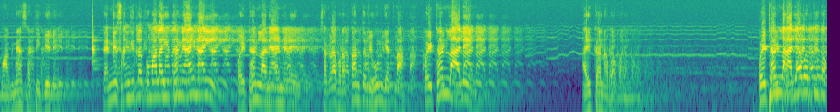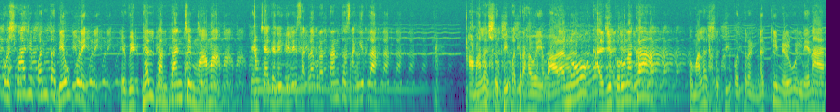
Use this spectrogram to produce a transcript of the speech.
मागण्यासाठी गेले. त्यांनी सांगितलं तुम्हाला इथं न्याय नाही. पैठणला न्याय मिळेल. सगळा वृत्तांत लिहून घेतला. पैठणला आले. ऐका ना बाबांना. पैठणला आल्यावर तिथं कृष्णाजी पंत देवकुळे हे विठ्ठल पंतांचे मामा त्यांच्या घरी गेले. सगळा वृत्तांत सांगितला. आम्हाला शुद्धीपत्र हवे बाळांनो काळजी करू नका. तुम्हाला शुद्धीपत्र नक्की मिळवून देणार.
